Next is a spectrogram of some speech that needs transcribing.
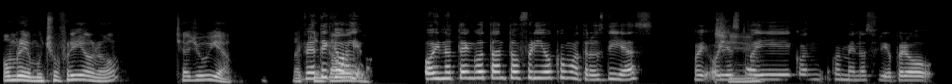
Hombre, mucho frío, ¿no? Mucha lluvia. Aquí Fíjate que hoy, no tengo tanto frío como otros días. Hoy, hoy Sí, estoy con, con menos frío, pero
